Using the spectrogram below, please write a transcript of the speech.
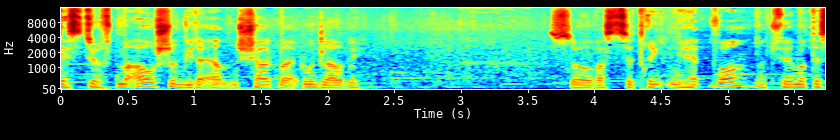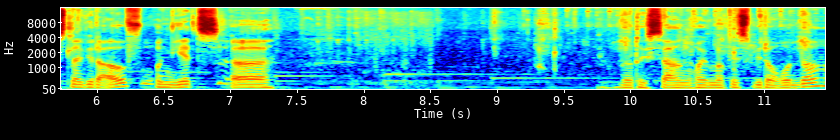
Das dürften wir auch schon wieder ernten. Schaut mal, unglaublich. So, was zu trinken hätten wir. Dann füllen wir das gleich wieder auf. Und jetzt, äh, würde ich sagen, räumen wir das wieder runter.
